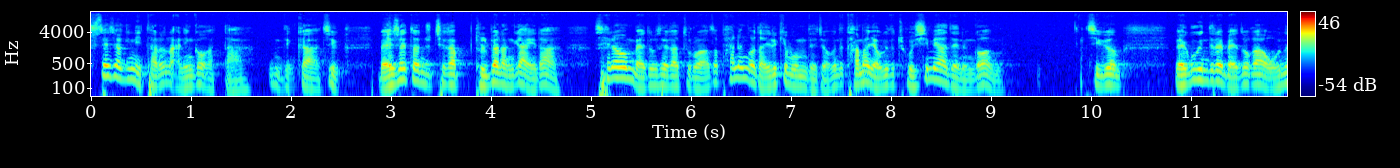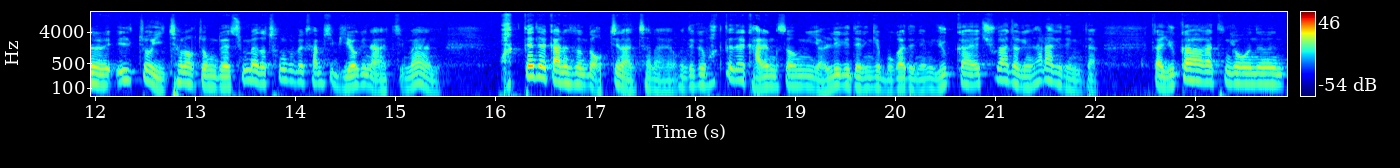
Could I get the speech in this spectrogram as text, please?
추세적인 이탈은 아닌 것 같다. 그러니까 즉 매수했던 주체가 돌변한 게 아니라 새로운 매도세가 들어와서 파는 거다 이렇게 보면 되죠. 근데 다만 여기서 조심해야 되는 건 지금 외국인들의 매도가 오늘 1조 2천억 정도의 순매도 1932억이 나왔지만 확대될 가능성도 없진 않잖아요. 근데 그 확대될 가능성이 열리게 되는 게 뭐가 되냐면 유가의 추가적인 하락이 됩니다. 그러니까 유가 같은 경우는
